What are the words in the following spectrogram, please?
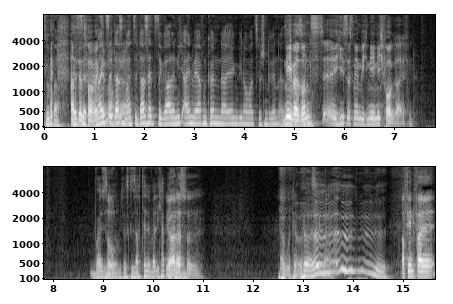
Super. Hast Hättest jetzt du- meinst, du das, ja. meinst du, das hättest du gerade nicht einwerfen können, da irgendwie nochmal zwischendrin? Also, Nee, weil sonst äh, hieß es nämlich, nee, nicht vorgreifen. Weiß ich so. nicht, ob ich das gesagt hätte, weil ich habe Ja, das. keinen. Äh, na gut. Auf jeden Fall,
